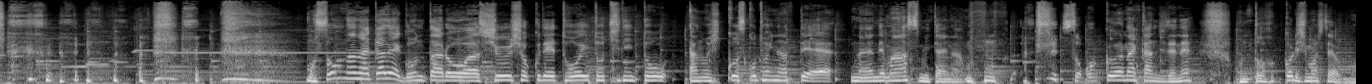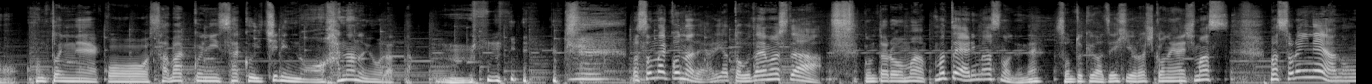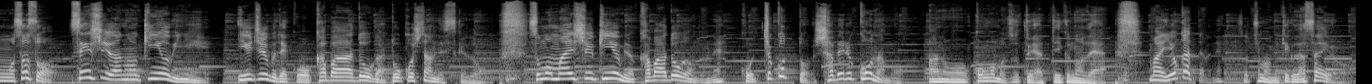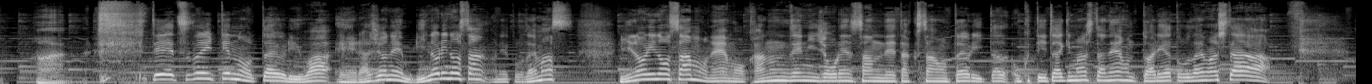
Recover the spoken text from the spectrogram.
もうそんな中でゴン太郎は就職で遠い土地にと、あの、引っ越すことになって悩んでますみたいな、も う素朴な感じでね、本当ほっこりしましたよ、もう。本当にね、こう、砂漠に咲く一輪の花のようだった。うん。まあそんなこんなでありがとうございました。ゴン太郎、まあ、またやりますのでね、その時はぜひよろしくお願いします。まあ、それにね、あのーそうそう、先週あの、金曜日に YouTube でこう、カバー動画投稿したんですけど、その毎週金曜日のカバー動画もね、こう、ちょこっと喋るコーナーも、あのー今後もずっとやっていくので、まあ、よかったらね、そっちも見てくださいよ。はい。で、続いてのお便りは、えー、ラジオネームりのりのさん。ありがとうございます。りのりのさんもね、もう完全に常連さんでたくさんお便りいた送っていただきましたね。本当ありがとうございました。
